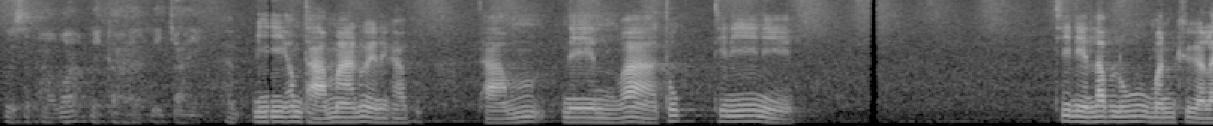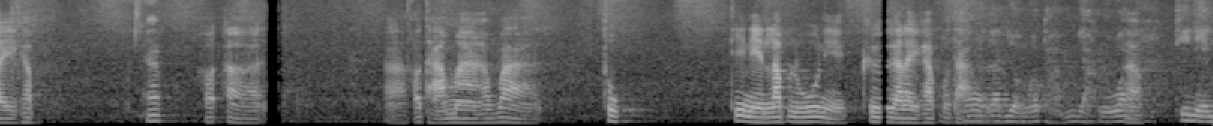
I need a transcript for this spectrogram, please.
เกิดสภาวะในกายในใจครับมีคำถามมาด้วยนะครับ ถามเนนว่าทุกข์ที่นี้นี่ ที่เนนรับรู้มันคืออะไรครับ ครับเขาอ่าอ่าเขาถามมาครับว่าทุกข์ ที่เนนรับรู้นี่คืออะไรครับเขาถามเพราะญาติโยมเขาถามอยากรู้ว่าครับที่เน้น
